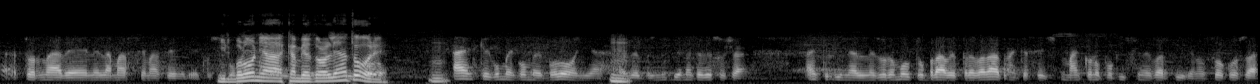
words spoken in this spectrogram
a eh, tornare nella massima serie. il Bologna ha cambiato l'allenatore? Mm. Anche come, come Bologna, mm. indubbiamente adesso c'è anche lì un allenatore molto bravo e preparato anche se mancano pochissime partite, non so cosa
